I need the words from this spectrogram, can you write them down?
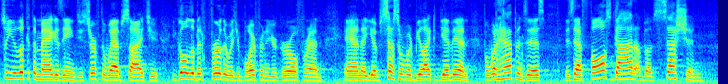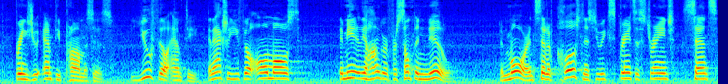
So you look at the magazines, you surf the websites, you, you go a little bit further with your boyfriend or your girlfriend, and uh, you obsess over what it'd be like to give in. But what happens is, is that false God of obsession brings you empty promises. You feel empty, and actually you feel almost immediately hungry for something new and more. Instead of closeness, you experience a strange sense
